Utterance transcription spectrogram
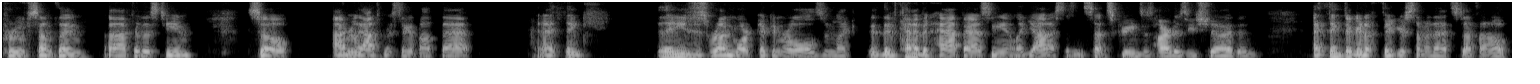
prove something uh, for this team. So I'm really optimistic about that. And I think they need to just run more pick and rolls and like they've kind of been half-assing it. Like Giannis doesn't set screens as hard as he should, and I think they're going to figure some of that stuff out.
